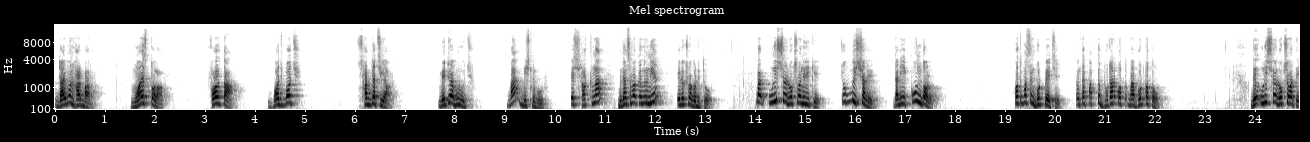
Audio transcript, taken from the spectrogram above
ডায়মন্ড হারবার, মহেশতলা, ফলতা বজবজ সাতগাছিয়া, মেটুয়া বুরুজ বা বিষ্ণুপুর। এই সাতখানা বিধানসভা কেন্দ্র নিয়ে এই লোকসভা গঠিত। এবার উনিশ সালে লোকসভা নিরিখে চব্বিশ সালে দাঁড়িয়ে কোন দল কত পার্সেন্ট ভোট পেয়েছে এবং তার প্রাপ্ত ভোটার কত বা ভোট কত? দু উনিশ সালে লোকসভাতে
